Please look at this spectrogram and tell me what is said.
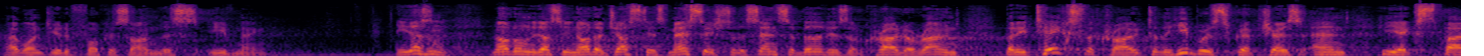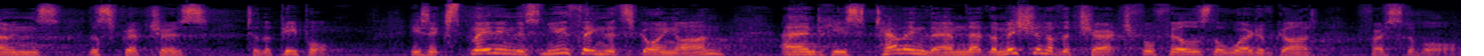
I want you to focus on this evening. He doesn't, not only does he not adjust his message to the sensibilities of the crowd around, but he takes the crowd to the Hebrew scriptures and he expounds the scriptures to the people. He's explaining this new thing that's going on, and he's telling them that the mission of the church fulfills the Word of God first of all.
